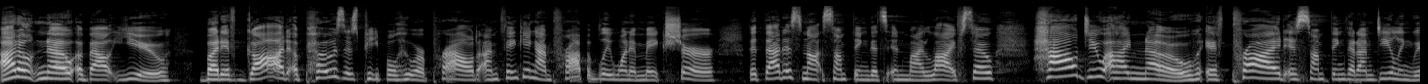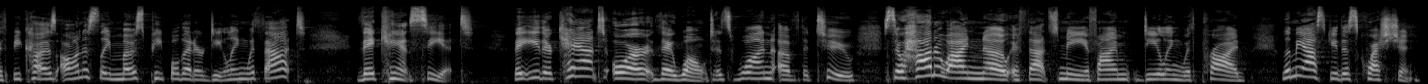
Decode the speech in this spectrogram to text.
I don't know about you but if God opposes people who are proud, I'm thinking I probably want to make sure that that is not something that's in my life. So, how do I know if pride is something that I'm dealing with? Because honestly, most people that are dealing with that, they can't see it. They either can't or they won't. It's one of the two. So, how do I know if that's me, if I'm dealing with pride? Let me ask you this question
